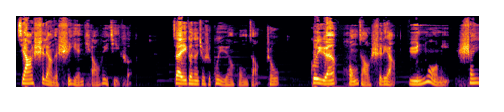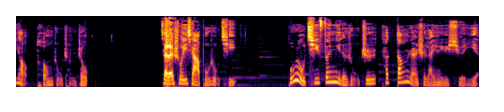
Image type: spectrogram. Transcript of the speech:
加适量的食盐调味即可。再一个呢，就是桂圆红枣粥。桂圆、红枣适量，与糯米、山药同煮成粥。再来说一下哺乳期，哺乳期分泌的乳汁，它当然是来源于血液。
